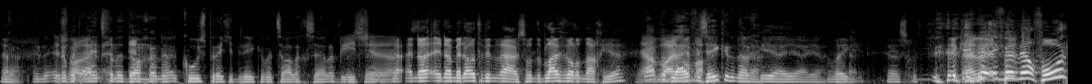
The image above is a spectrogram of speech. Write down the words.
En, en dus op het eind van de dag een, een koerspretje drinken met z'n allen gezellig. Biertje, dus, ja, en, dan, en dan met de auto weer naar huis, want er blijft wel een nachtje, hè? Ja, we blijven zeker een nachtje, ja, ja, ja. Een week. Ja, dat is goed. ik, ik, ben, ik ben wel voor.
